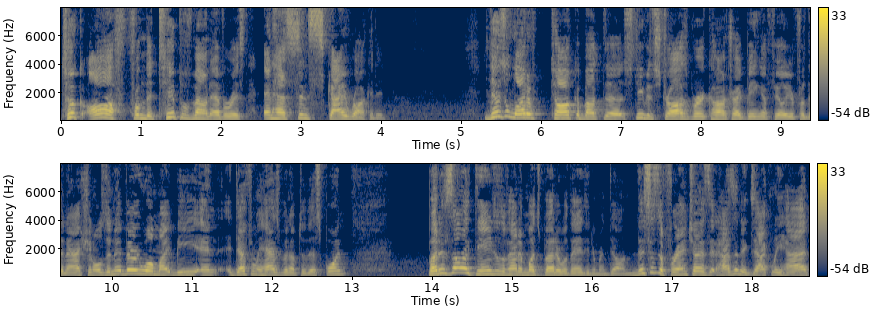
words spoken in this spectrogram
took off from the tip of Mount Everest and has since skyrocketed. There's a lot of talk about the Stephen Strasburg contract being a failure for the Nationals, and it very well might be, and it definitely has been up to this point. But it's not like the Angels have had it much better with Anthony Rendon. This is a franchise that hasn't exactly had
